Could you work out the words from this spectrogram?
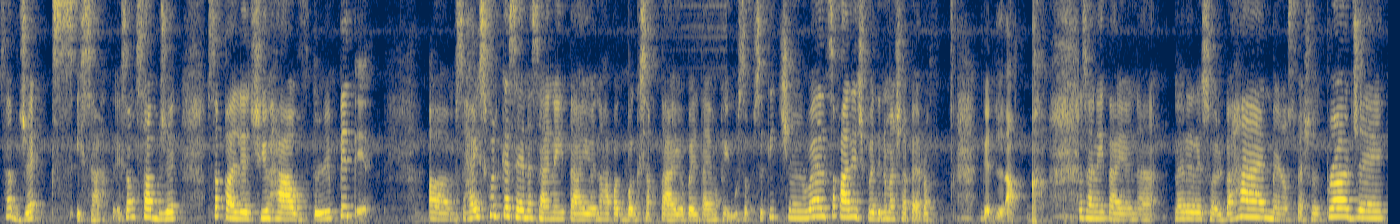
subjects, isa, isang subject, sa college, you have to repeat it. Um, sa high school kasi, nasanay tayo, nakapagbagsak tayo, pwede tayo makiusap sa teacher. Well, sa college, pwede naman siya, pero good luck. Nasanay tayo na nare-resolbahan, mayroong special project.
